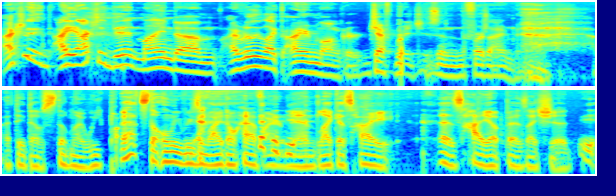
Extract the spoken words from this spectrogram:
Actually, I actually didn't mind. Um, I really liked Ironmonger, Jeff Bridges, in the first Iron Man. I think that was still my weak part. That's the only reason why I don't have Iron Man like as high as high up as I should. Yeah,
